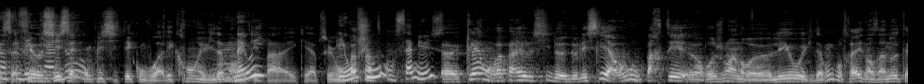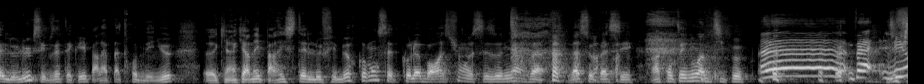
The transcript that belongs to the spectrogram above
Et ça fait aussi cadeaux. cette complicité qu'on voit à l'écran, évidemment, et Bah qui, oui. est pas- et qui est absolument Et pas on joue, feinte. on s'amuse. Euh, Claire, on va parler aussi de, de Leslie. Alors, vous, partez euh, rejoindre euh, Léo, évidemment, pour travailler dans un hôtel de luxe et vous êtes accueilli par la patronne des lieux, euh, qui est incarnée par Estelle Lefébure. Comment cette collaboration saisonnière va, va se passer? Racontez-nous un petit peu. Euh, bah, Léo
